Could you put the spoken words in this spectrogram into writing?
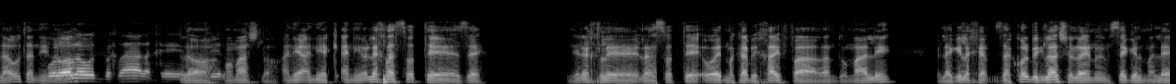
להוט אני הוא לא. לא להוט בכלל, אחי. לא. ממש לא. אני, אני, אני הולך לעשות uh, זה. אני הולך ל, לעשות uh, אוהד מכבי חיפה רנדומלי, ולהגיד לכם, זה הכל בגלל שלא היינו עם סגל מלא.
